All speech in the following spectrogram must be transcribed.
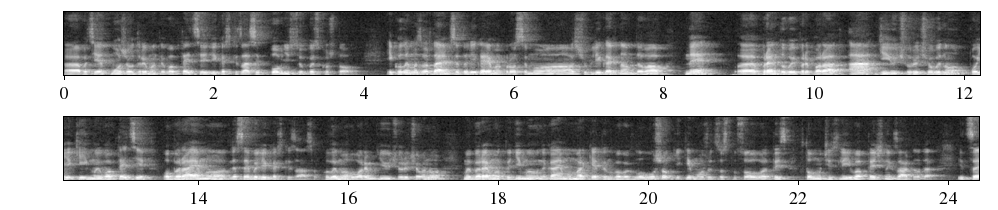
е, пацієнт може отримати в аптеці лікарський засіб повністю безкоштовно. І коли ми звертаємося до лікаря, ми просимо, щоб лікар нам давав не брендовий препарат, а діючу речовину, по якій ми в аптеці обираємо для себе лікарський засіб. Коли ми говоримо діючу речовину, ми беремо тоді, ми уникаємо маркетингових ловушок, які можуть застосовуватись, в тому числі і в аптечних закладах. І це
